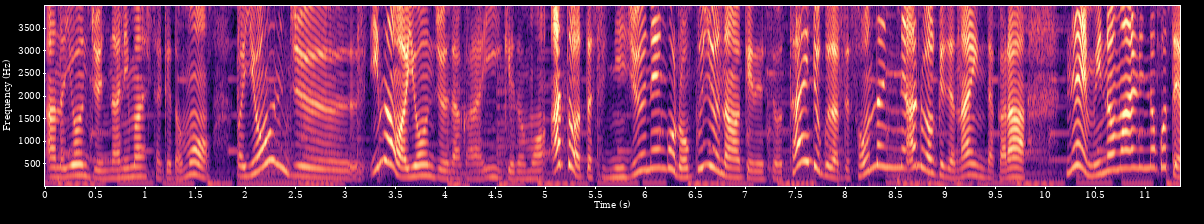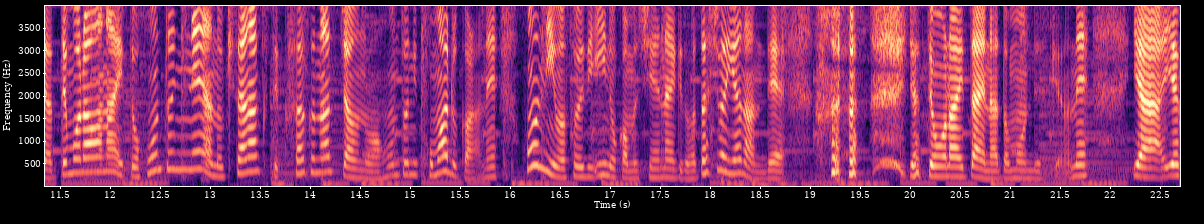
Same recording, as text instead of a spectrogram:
あの40になりましたけども40今は40だからいいけどもあと私20年後60なわけですよ。体力だってそんなにねあるわけじゃないんだからね身の回りのことやってもらわないと本当にねあの汚くて臭くなっちゃうのは本当に困るからね。本人はそれでいいのかもしれないけど私は嫌なんで やってもらいたいなと思うんですけどね。いやよ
